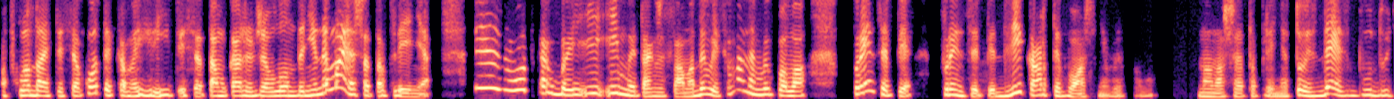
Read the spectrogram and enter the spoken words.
а вкладайтеся котиками і грійтеся. Там кажуть, вже в Лондоні немає ж отоплення. І от как би, і, і ми так же само. Дивись, у мене випало, в принципі, в принципі, дві карти башні випало на наше отоплення. Тобто десь будуть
